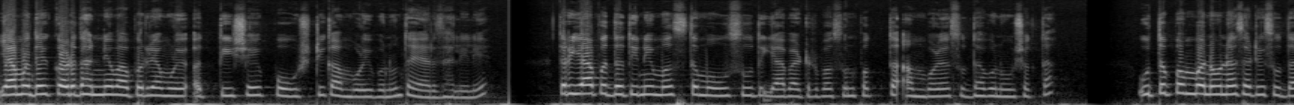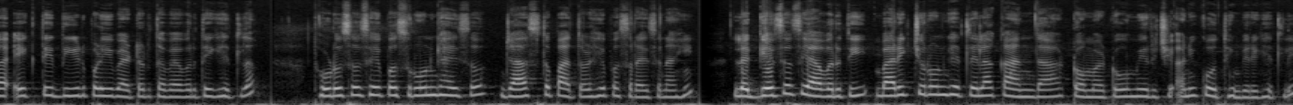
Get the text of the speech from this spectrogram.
यामध्ये कडधान्य वापरल्यामुळे अतिशय पौष्टिक आंबोळी बनून तयार झालेली आहे. तर या पद्धतीने मस्त मऊसूद या बॅटरपासून फक्त आंबोळ्या सुद्धा बनवू शकता. उत्तप्पम बनवण्यासाठी सुद्धा एक ते दीड पळी बॅटर तव्यावरती घेतलं. थोडंसंच हे पसरवून घ्यायचं जास्त पातळ हे पसरायचं नाही. लगेचच यावरती बारीक चिरून घेतलेला कांदा टोमॅटो मिरची आणि कोथिंबीर घेतली.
